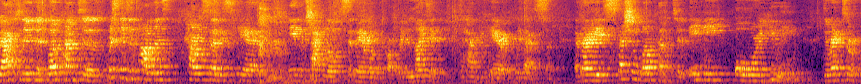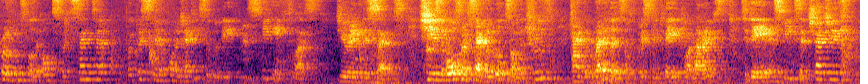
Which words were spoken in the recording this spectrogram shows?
Good afternoon and welcome to Christians in Parliament Carol service here in the Chapel of St Mary Undercroft. We're delighted to have you here with us. A very special welcome to Amy Orr Ewing, Director of Programs for the Oxford Centre for Christian Apologetics, who will be speaking to us during this service. She is the author of several books on the truth and the relevance of the Christian faith to our lives today and speaks at churches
